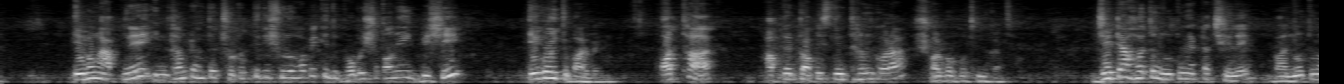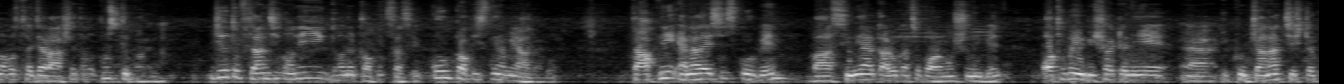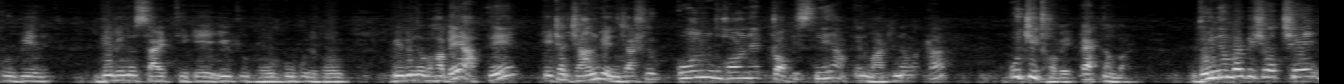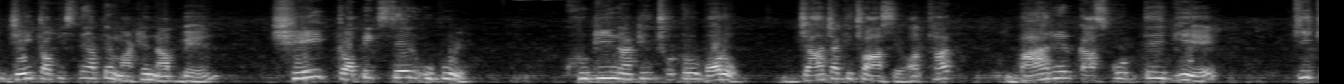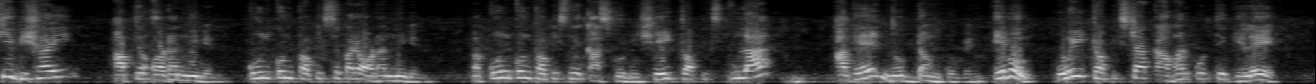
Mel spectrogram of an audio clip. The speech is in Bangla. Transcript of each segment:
এবং আপনি ইনকামটা হয়তো ছোট থেকে শুরু হবে, কিন্তু ভবিষ্যতে অনেক বেশি এগোইতে পারবেন। অর্থাৎ আপনার টপিকস নির্ধারণ করা সর্বপ্রথম কাজ। যেটা হয়তো নতুন একটা ছেলে বা নতুন অবস্থায় যারা আসে, তারা বুঝতে পারে না। যেহেতু ফ্রান্সিং অনেক ধরনের টপিকস আছে, কোন টপিকস নিয়ে আমি আগাবো? তা আপনি অ্যানালাইসিস করবেন বা সিনিয়র কারও কাছে পরামর্শ নেবেন, অথবা এই বিষয়টা নিয়ে একটু জানার চেষ্টা করবেন। বিভিন্ন সাইট থেকে ইউটিউব হোক গুগল হোক, বিভিন্নভাবে আপনি এটা জানবেন যে আসলে কোন ধরনের টপিকস নিয়ে আপনার মাঠে নামাটা উচিত হবে। এক নম্বর। দুই নম্বর বিষয় হচ্ছে, যেই টপিকস নিয়ে আপনি মাঠে নামবেন, সেই টপিকসের উপরে খুঁটি নাটি ছোট, বড়, যা যা কিছু আছে। অর্থাৎ বাইরের কাজ করতে গিয়ে কি কি বিষয় আপনি অর্ডার নেবেন? কোন কোন টপিক্সে পারে অর্ডার নেবেন? বা কোন কোন টপিক্স নিয়ে কাজ করবেন? সেই টপিক্সগুলা আগে নোট ডাউন করবেন। এবং ওই টপিক্সটা কাভার করতে গেলে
